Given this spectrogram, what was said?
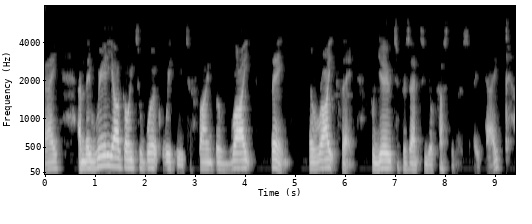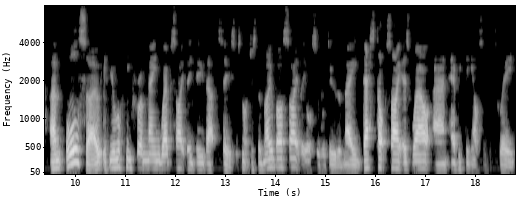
okay? And they really are going to work with you to find the right thing, the right thing for you to present to your customers, okay? Um, also, if you're looking for a main website, they do that too. So it's not just the mobile site, they also will do the main desktop site as well and everything else in between.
